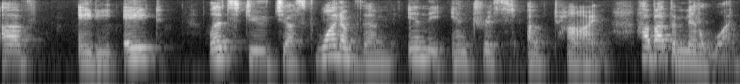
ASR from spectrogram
of 88. Let's do just one of them in the interest of time. How about the middle one?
